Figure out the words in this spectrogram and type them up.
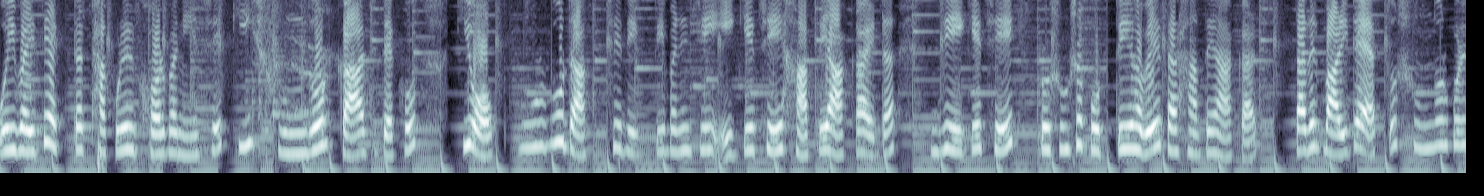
ওই বাড়িতে একটা ঠাকুরের ঘর বানিয়েছে। কি সুন্দর কাজ, দেখো। কি অপূর্ব ডাকছে দেখতে মানে যে এঁকেছে হাতে আঁকা এটা, যে এঁকেছে, প্রশংসা করতেই হবে তার হাতে আঁকার। তাদের বাড়িটা এত সুন্দর করে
